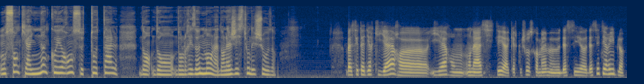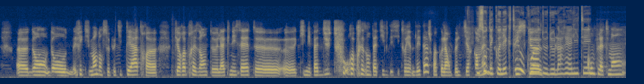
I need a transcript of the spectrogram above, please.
on, sent qu'il y a une incohérence totale dans, dans, le raisonnement, là, dans la gestion des choses. Bah, C'est-à-dire qu'hier, euh, hier, on, a assisté à quelque chose quand même euh, d'assez, euh, d'assez terrible, dans, dans, effectivement dans ce petit théâtre que représente la Knesset, qui n'est pas du tout représentatif des citoyens de l'État. Je crois que là, on peut le dire quand même. Ils sont déconnectés ou quoi de, de la réalité? Complètement,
